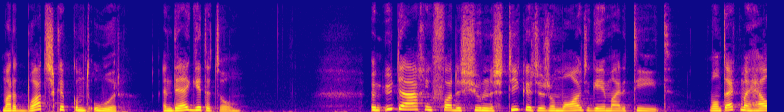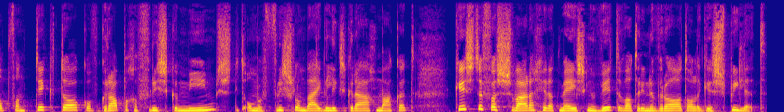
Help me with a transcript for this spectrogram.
maar het boodschap komt oer. En daar gaat het om. Een uitdaging voor de journalistiek is dus om mooi te gaan met de tijd. Want ik met help van TikTok of grappige Friese memes, die om Friesland bijgelijks graag maakt, kisten verzwarig je dat mensen weten wat er in de wereld al een keer.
